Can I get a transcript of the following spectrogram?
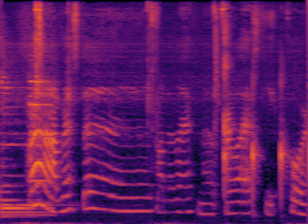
Ah, I messed up on the last note, or last key, chord.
